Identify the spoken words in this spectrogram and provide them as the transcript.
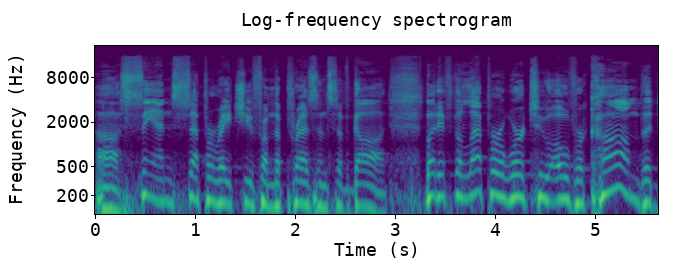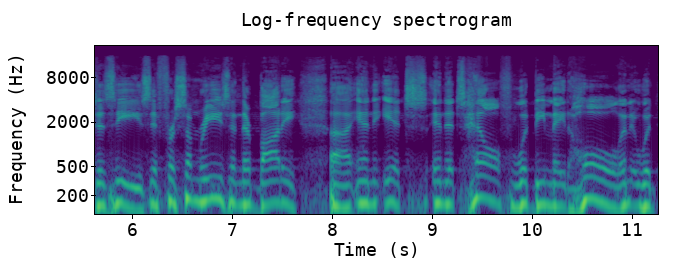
uh, sin separates you from the presence of God. But if the leper were to overcome the disease, if for some reason their body uh, in its in its health would be be made whole, and it would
